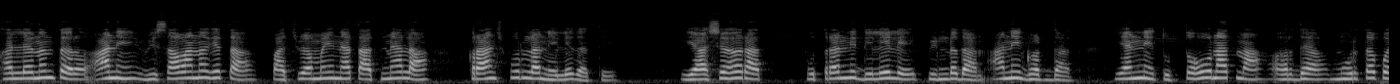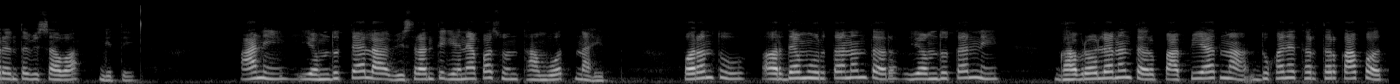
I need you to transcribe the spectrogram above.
खाल्ल्यानंतर आणि विसावा न घेता पाचव्या महिन्यात आत्म्याला क्रांचपूरला नेले जाते. या शहरात पुत्रांनी दिलेले पिंडदान आणि घटदान यांनी तृप्त होऊन आत्मा अर्ध्या मुहूर्तापर्यंत विसावा घेते आणि यमदूत त्याला विश्रांती घेण्यापासून थांबवत नाहीत. परंतु अर्ध्या मुहूर्तानंतर यमदूतांनी घाबरवल्यानंतर पापी आत्मा दुखाने थरथर कापत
